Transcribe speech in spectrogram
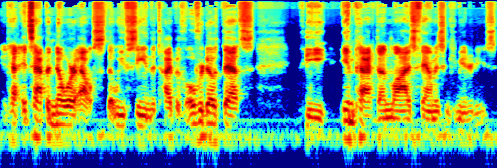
It ha- it's happened nowhere else that we've seen the type of overdose deaths, the impact on lives, families, and communities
